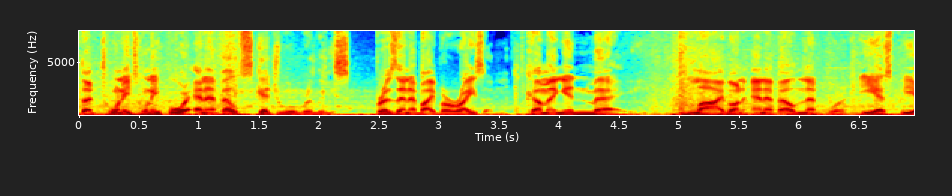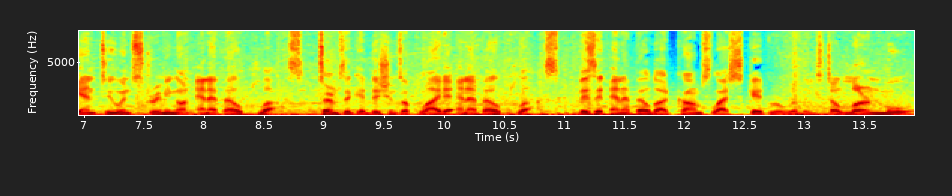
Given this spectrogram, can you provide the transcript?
The 2024 NFL schedule release, presented by Verizon, coming in May. Live on NFL Network, ESPN2, and streaming on NFL Plus. Terms and conditions apply to NFL Plus. Visit NFL.com slash schedule release to learn more.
